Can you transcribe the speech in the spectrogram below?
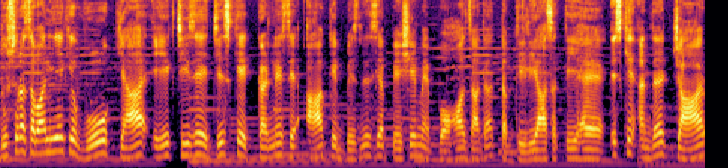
दूसरा सवाल ये कि वो क्या एक चीज़ है जिसके करने से आपके बिज़नेस या पेशे में बहुत ज़्यादा तब्दीली आ सकती है। इसके अंदर चार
